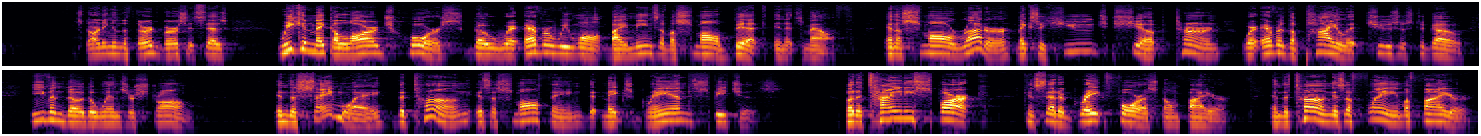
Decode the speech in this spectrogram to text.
starting in the third verse, it says, We can make a large horse go wherever we want by means of a small bit in its mouth. And a small rudder makes a huge ship turn wherever the pilot chooses to go, even though the winds are strong. In the same way, the tongue is a small thing that makes grand speeches, but a tiny spark can set a great forest on fire, and the tongue is a flame of fire.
